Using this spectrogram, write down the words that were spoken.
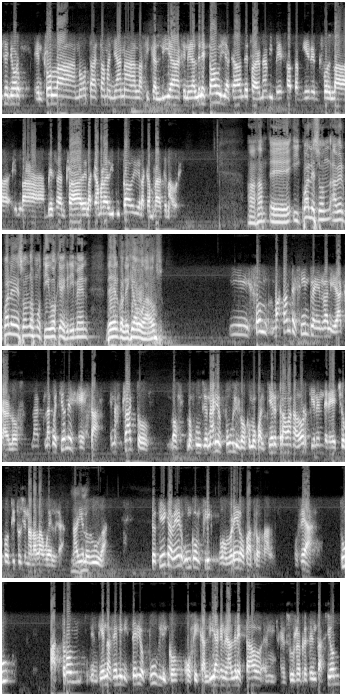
Sí, señor. Entró la nota esta mañana a la Fiscalía General del Estado y acaban de traerme a mi mesa. También entró en la, en la mesa de entrada de la Cámara de Diputados y de la Cámara de Senadores. Ajá. Eh, ¿Y cuáles son, a ver, cuáles son los motivos que esgrimen desde el Colegio de Abogados? Y son bastante simples en realidad, Carlos. La, la cuestión es esta. En abstracto, los, los, funcionarios públicos, como cualquier trabajador, tienen derecho constitucional a la huelga. Nadie lo duda. Pero tiene que haber un conflicto obrero-patronal. O sea, tú, patrón, entiéndase Ministerio Público o Fiscalía General del Estado en, en su representación,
